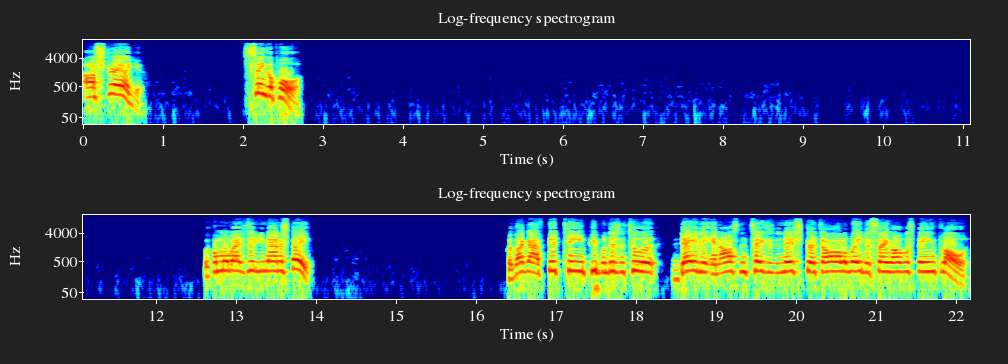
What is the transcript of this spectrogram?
Australia, Singapore. But come on back to the United States. Because I got 15 people listening to it daily in Austin, Texas, and they stretch all the way to St. Augustine, Florida.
